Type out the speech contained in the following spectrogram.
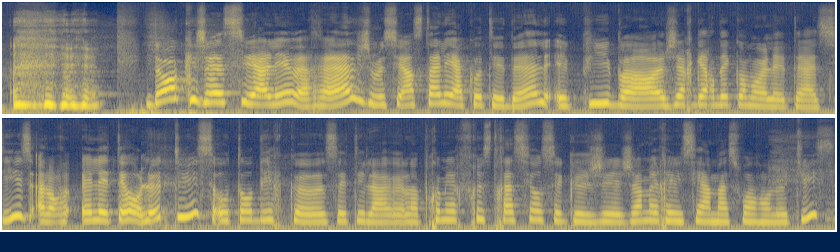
Donc, je suis allée vers elle, je me suis installée à côté d'elle, et puis bah, j'ai regardé comment elle était assise. Alors, elle était en lotus, autant dire que c'était la, la première frustration, c'est que j'ai jamais réussi à m'asseoir en lotus.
